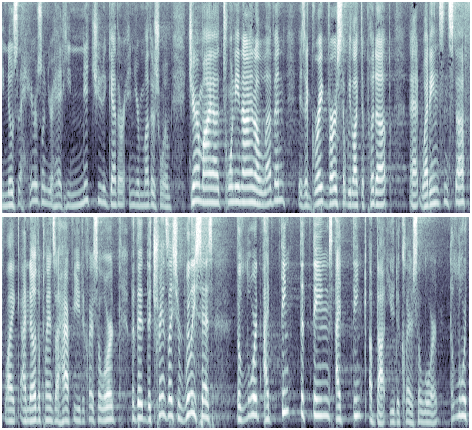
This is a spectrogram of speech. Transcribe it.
He knows the hairs on your head. He knit you together in your mother's womb. Jeremiah 29 11 is a great verse that we like to put up at weddings and stuff. Like, I know the plans I have for you, declares the Lord. But the, the translation really says, The Lord, I think the things I think about you, declares the Lord. The Lord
